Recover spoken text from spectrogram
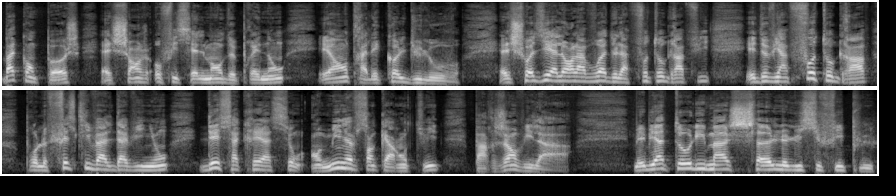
Bac en poche, elle change officiellement de prénom et entre à l'école du Louvre. Elle choisit alors la voie de la photographie et devient photographe pour le Festival d'Avignon dès sa création en 1948 par Jean Villard. Mais bientôt l'image seule ne lui suffit plus.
